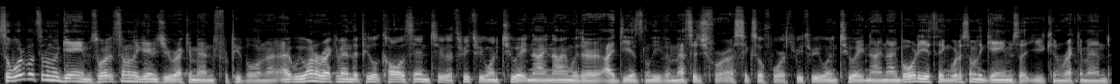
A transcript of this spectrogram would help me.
So. what about some of the games? What are some of the games you recommend for people? And I, we want to recommend that people call us in to a 331-2899 with their ideas and leave a message for us, 604-331-2899. But what do you think? What are some of the games that you can recommend?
